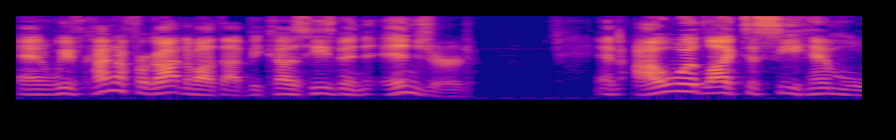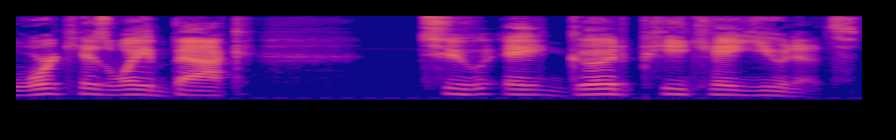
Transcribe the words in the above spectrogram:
And we've kind of forgotten about that because he's been injured. And I would like to see him work his way back to a good PK unit.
